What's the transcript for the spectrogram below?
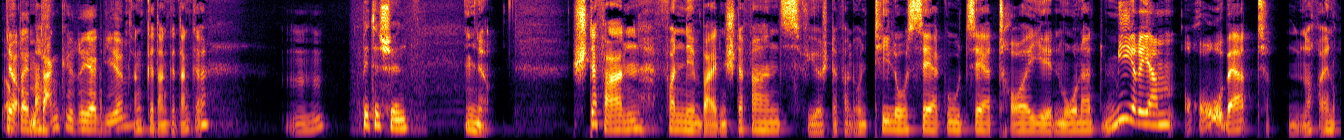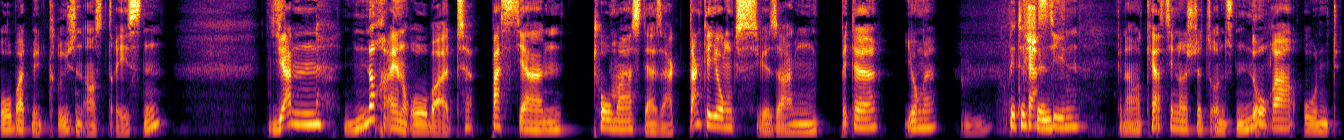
auf Ja, dein mach. Danke reagieren. danke, danke, danke. Mhm. Bitteschön. Ja. Stefan von den beiden Stefans für Stefan und Thilo sehr gut, sehr treu jeden Monat. Miriam, Robert, noch ein Robert mit Grüßen aus Dresden. Jan, noch ein Robert. Bastian, Thomas, der sagt Danke Jungs. Wir sagen Bitte Junge. Bitteschön. Kerstin, genau, Kerstin unterstützt uns. Nora und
